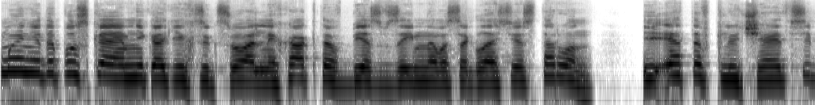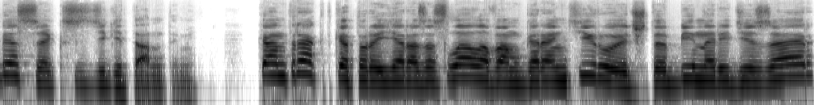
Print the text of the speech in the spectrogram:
Мы не допускаем никаких сексуальных актов без взаимного согласия сторон. И это включает в себя секс с дигитантами. Контракт, который я разослала, вам гарантирует, что Binary Desire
